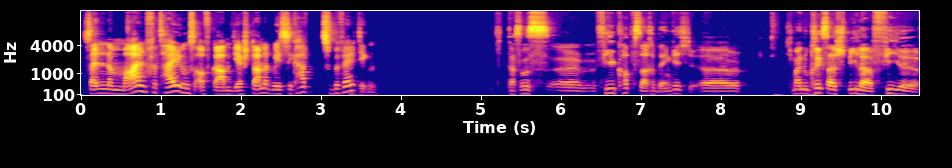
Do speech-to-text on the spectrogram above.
seine normalen Verteidigungsaufgaben, die er standardmäßig hat, zu bewältigen? Das ist äh, viel Kopfsache, denke ich. Äh, ich meine, du kriegst als Spieler viel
